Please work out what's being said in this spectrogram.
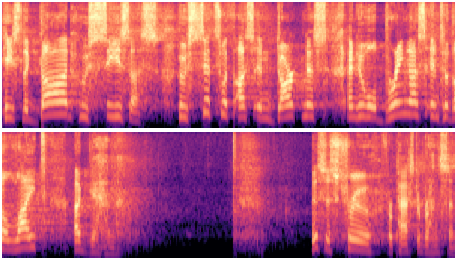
He's the God who sees us, who sits with us in darkness, and who will bring us into the light again. This is true for Pastor Brunson,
